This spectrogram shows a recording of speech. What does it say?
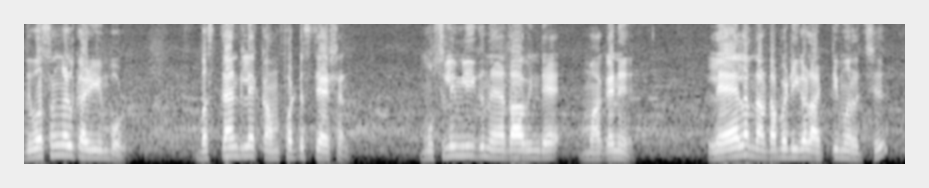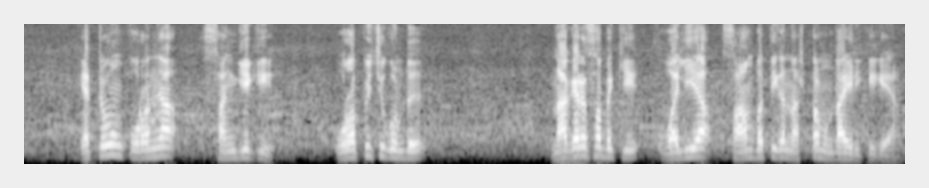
ദിവസങ്ങൾ കഴിയുമ്പോൾ ബസ് സ്റ്റാൻഡിലെ കംഫർട്ട് സ്റ്റേഷൻ മുസ്ലിം ലീഗ് നേതാവിന്റെ മകന് ലേല നടപടികൾ അട്ടിമറിച്ച് ഏറ്റവും കുറഞ്ഞ സംഖ്യയ്ക്ക് ഉറപ്പിച്ചുകൊണ്ട് നഗരസഭയ്ക്ക് വലിയ സാമ്പത്തിക നഷ്ടമുണ്ടായിരിക്കുകയാണ്.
